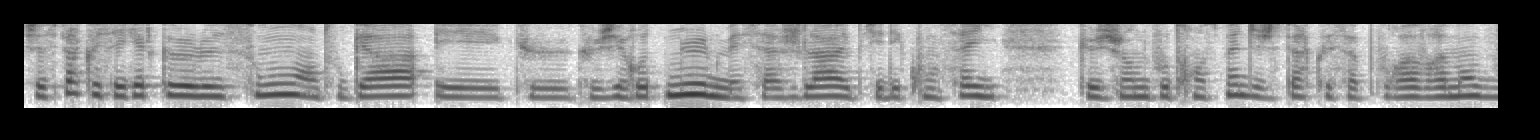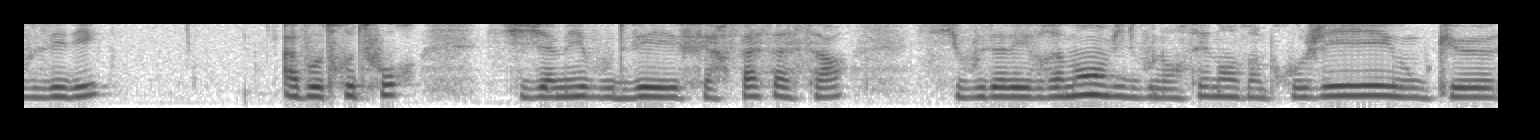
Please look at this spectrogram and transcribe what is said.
J'espère que ces quelques leçons, en tout cas, et que, j'ai retenu le message là, et puis les conseils que je viens de vous transmettre, j'espère que ça pourra vraiment vous aider à votre tour, si jamais vous devez faire face à ça, si vous avez vraiment envie de vous lancer dans un projet ou que,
